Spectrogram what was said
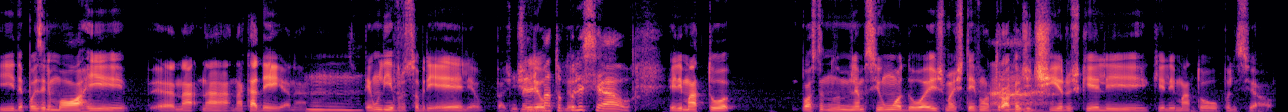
e depois ele morre é, na, na, na cadeia, né? Hum. Tem um livro sobre ele, a gente Ele leu... matou leu- policial. ele matou, posso, não me lembro se um ou dois, mas teve uma troca Ah. de tiros que ele, que ele matou o policial.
